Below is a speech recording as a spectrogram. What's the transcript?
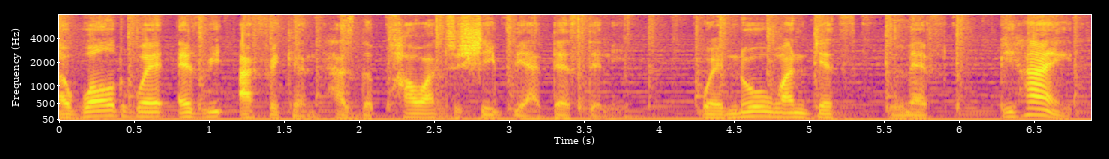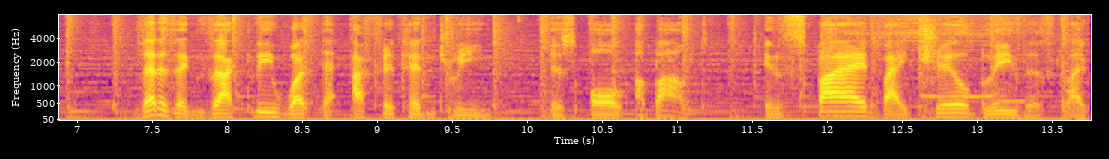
a world where every African has the power to shape their destiny, where no one gets left behind. That is exactly what the African dream is all about. Inspired by trailblazers like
